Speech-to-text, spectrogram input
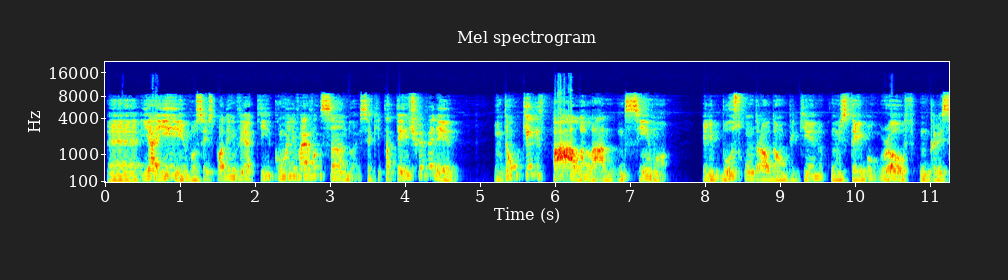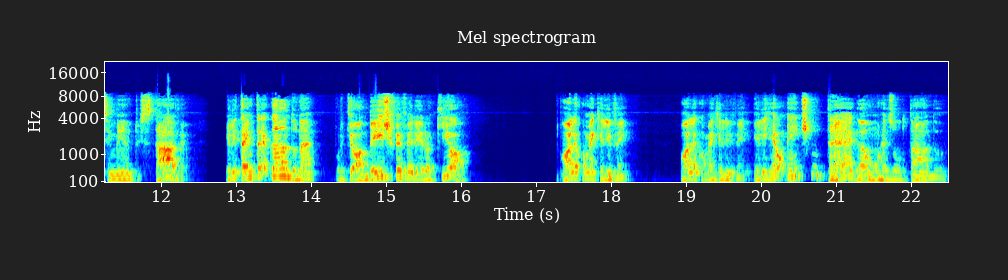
É, e aí, vocês podem ver aqui como ele vai avançando. Esse aqui está desde fevereiro. Então, o que ele fala lá em cima, ó, ele busca um drawdown pequeno com stable growth, com crescimento estável, ele está entregando, né? Porque, ó, desde fevereiro aqui, ó, olha como é que ele vem. Olha como é que ele vem. Ele realmente entrega um resultado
